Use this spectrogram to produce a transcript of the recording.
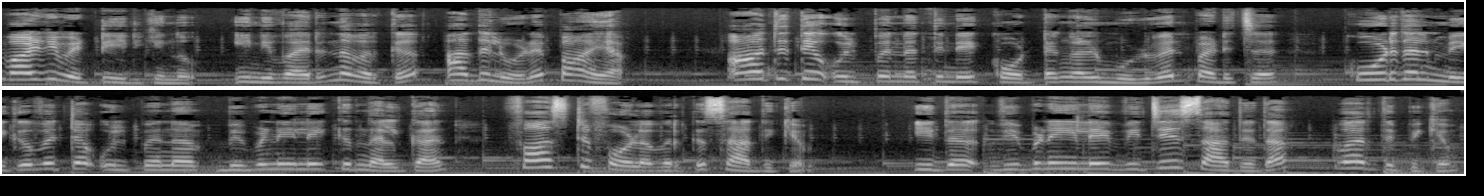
വഴിവെട്ടിയിരിക്കുന്നു. ഇനി വരുന്നവർക്ക് അതിലൂടെ പായാം. ആദ്യത്തെ ഉൽപ്പന്നത്തിന്റെ കോട്ടങ്ങൾ മുഴുവൻ പഠിച്ച് കൂടുതൽ മികവുറ്റ ഉൽപ്പന്നം വിപണിയിലേക്ക് നൽകാൻ ഫാസ്റ്റ് ഫോളോവർക്ക് സാധിക്കും. ഇത് വിപണിയിലെ വിജയ സാധ്യത വർദ്ധിപ്പിക്കും.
